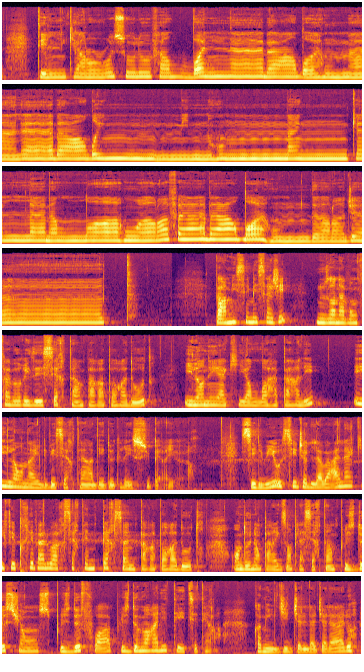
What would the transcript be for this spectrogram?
Parmi ces messagers, nous en avons favorisé certains par rapport à d'autres, il en est à qui Allah a parlé, et il en a élevé certains à des degrés supérieurs. C'est lui aussi, Jalla qui fait prévaloir certaines personnes par rapport à d'autres, en donnant par exemple à certains plus de science, plus de foi, plus de moralité, etc. Comme il dit Jalla Jalaluh.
